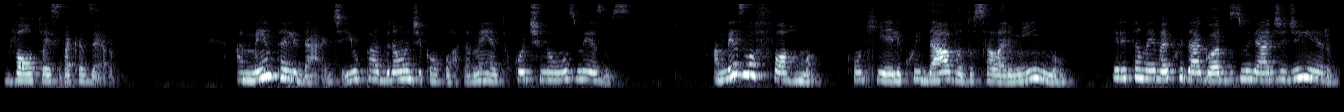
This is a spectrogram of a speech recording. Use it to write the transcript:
voltam à estaca zero? A mentalidade e o padrão de comportamento continuam os mesmos. A mesma forma com que ele cuidava do salário mínimo, ele também vai cuidar agora dos milhares de dinheiro.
